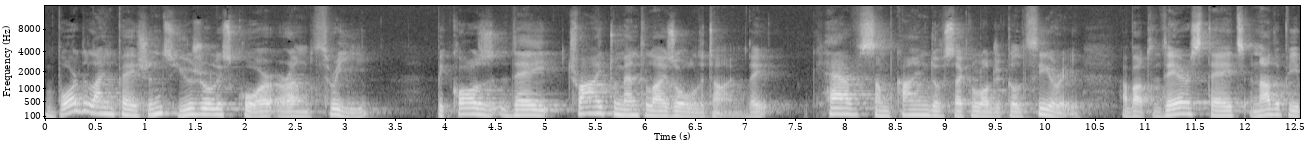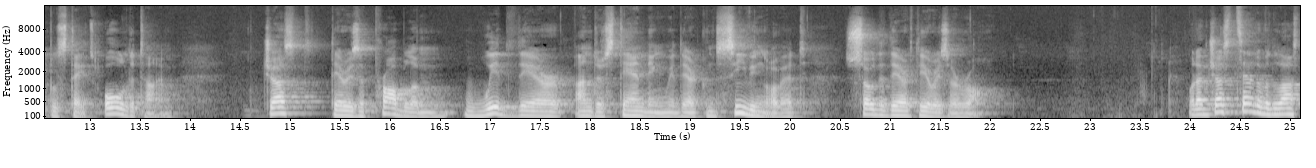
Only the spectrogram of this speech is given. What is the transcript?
Borderline patients usually score around 3 because they try to mentalize all the time. They have some kind of psychological theory about their states and other people's states all the time. Just there is a problem with their understanding, with their conceiving of it, so that their theories are wrong. What I've just said over the last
